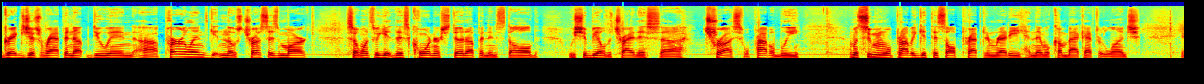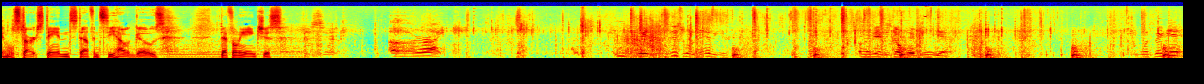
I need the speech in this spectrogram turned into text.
Greg's just wrapping up doing uh, purlins, getting those trusses marked. So once we get this corner stood up and installed, we should be able to try this uh, truss. We'll probably, I'm assuming we'll probably get this all prepped and ready and then we'll come back after lunch and we'll start standing stuff and see how it goes. Definitely anxious. All right. Wait, this one's heavier. Or maybe I just don't have you yet. one second.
